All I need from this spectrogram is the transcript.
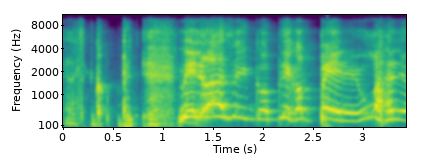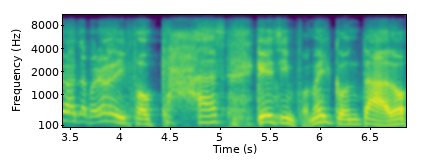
Me lo hacen complejo, pero igual le vas a poner de Infocas, que es Infomail contado.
